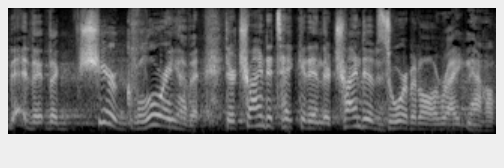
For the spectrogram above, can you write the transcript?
the, the, the sheer glory of it, they're trying to take it in, they're trying to absorb it all right now.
